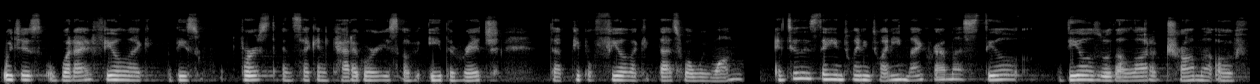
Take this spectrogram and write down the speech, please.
which is what I feel like these first and second categories of eat the rich that people feel like that's what we want. And to this day in 2020, my grandma still deals with a lot of trauma of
